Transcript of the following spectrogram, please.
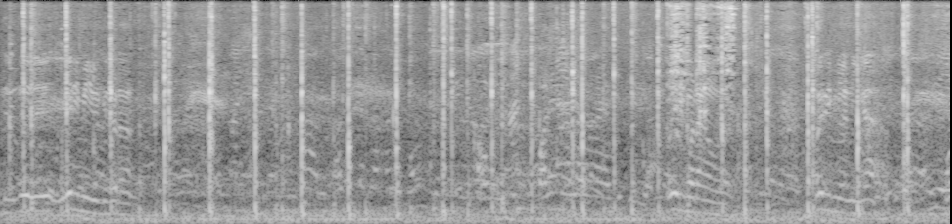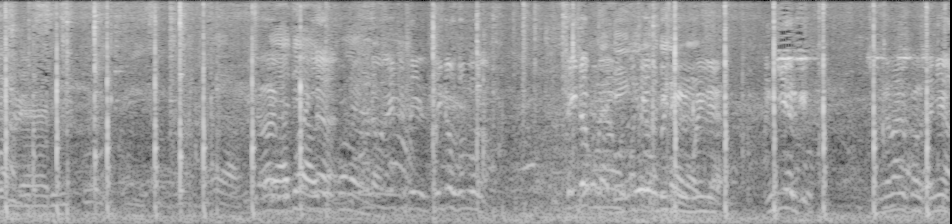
இது வந்து ஏரி மீன் விற்கிற போயிருக்க மாட்டாங்க போயிருக்கீங்களா நீங்க அங்கேயே இருக்கு இங்கதான் இருக்கும் தனியா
